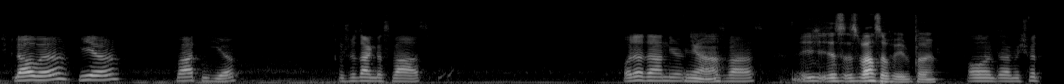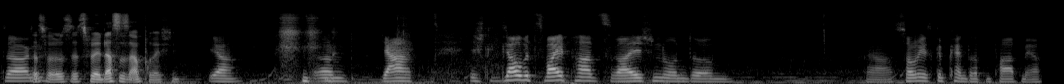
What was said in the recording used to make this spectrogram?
Ich glaube, wir warten hier. Und ich würde sagen, das war's. Oder Daniel? Ja. Das war's. Ich, das, das war's auf jeden Fall. Und ähm, ich würde sagen, Das war das Let's Play. Lass es abbrechen. ja. Ähm, ja, ich glaube, zwei Parts reichen und ähm, ja, sorry, es gibt keinen dritten Part mehr.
